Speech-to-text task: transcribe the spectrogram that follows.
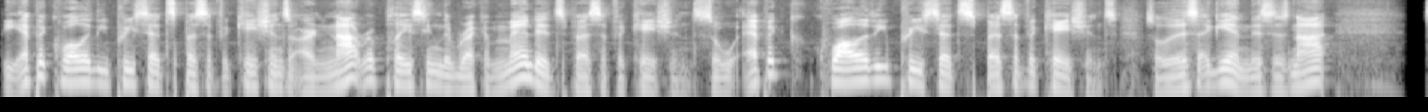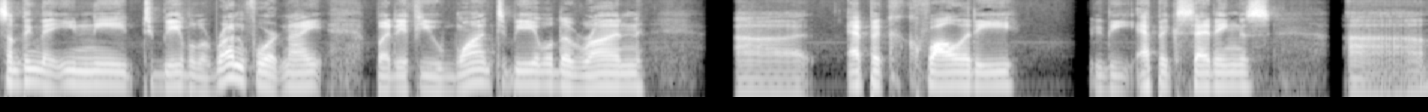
The Epic quality preset specifications are not replacing the recommended specifications. So, Epic quality preset specifications. So, this again, this is not something that you need to be able to run Fortnite, but if you want to be able to run uh, epic quality, the epic settings, uh,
